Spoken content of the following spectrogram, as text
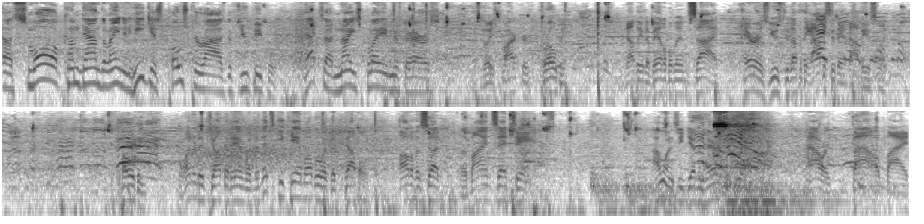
uh, Small come down the lane, and he just posterized a few people. That's a nice play, Mr. Harris. Smush Parker probing. Nothing available inside. Harris used it up at the opposite end, obviously. Kobe wanted to jump it in when Nowitzki came over with a double. All of a sudden, the mindset changed. I want to see Devin Harris. Howard fouled by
